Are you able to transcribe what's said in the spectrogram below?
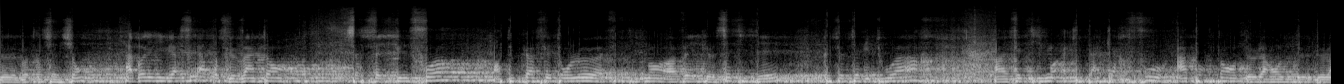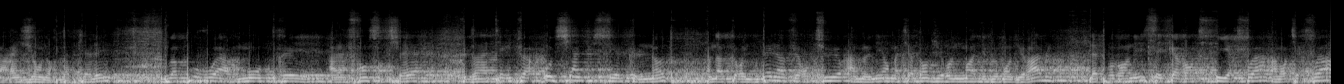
de votre association, un bon anniversaire parce que 20 ans, ça se fait qu'une fois. En tout cas, fêtons-le effectivement avec cette idée que ce territoire effectivement qui est un carrefour important de, la région Nord-Pas-de-Calais, doit pouvoir montrer à la France entière que dans un territoire aussi industriel que le nôtre, on a encore une belle aventure à mener en matière d'environnement et développement durable. La preuve en est, c'est qu'avant-hier soir, avant-hier soir,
